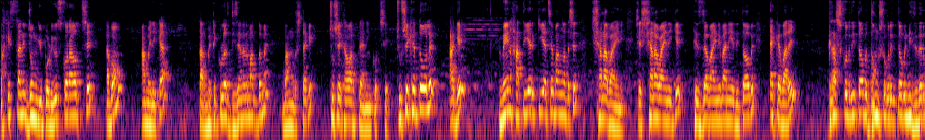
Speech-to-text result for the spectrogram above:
পাকিস্তানি জঙ্গি প্রডিউস করা হচ্ছে এবং আমেরিকা তার মেটিকুলাস ডিজাইনের মাধ্যমে বাংলাদেশটাকে চুষে খাওয়ার প্ল্যানিং করছে। চুষে খেতে হলে আগে মেন হাতিয়ার কি আছে বাংলাদেশে? সেনাবাহিনী। সে সেনাবাহিনীকে হিজড়া বাহিনী বানিয়ে দিতে হবে, একেবারেই গ্রাস করে দিতে হবে, ধ্বংস করে দিতে হবে, নিজেদের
